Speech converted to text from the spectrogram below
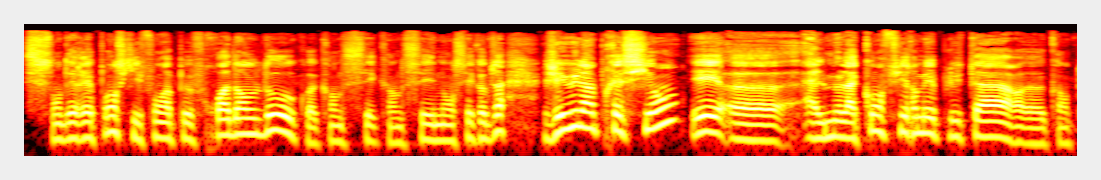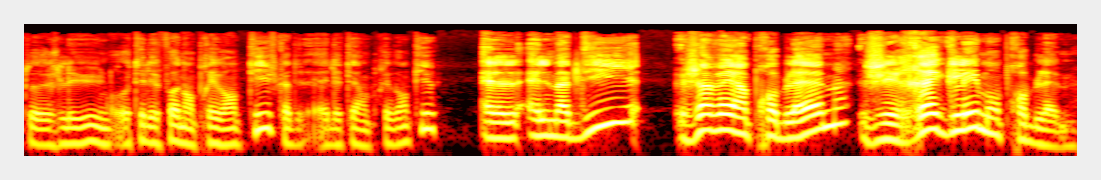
ce sont des réponses qui font un peu froid dans le dos quoi, quand c'est quand c'est énoncé comme ça. J'ai eu l'impression, et euh, elle me l'a confirmé plus tard euh, quand euh, je l'ai eu au téléphone en préventive, quand elle était en préventive, elle, elle m'a dit j'avais un problème, j'ai réglé mon problème.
